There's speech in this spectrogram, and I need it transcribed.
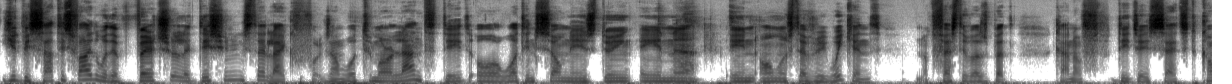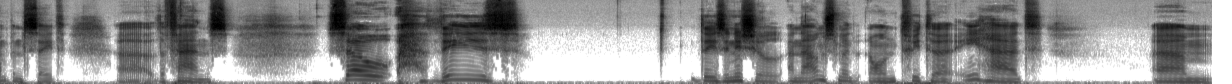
you'd be satisfied with a virtual edition instead, like for example what Tomorrowland did, or what Insomniac is doing in uh, in almost every weekend? Not festivals, but kind of DJ sets to compensate uh, the fans. So these this initial announcement on Twitter, he had um,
